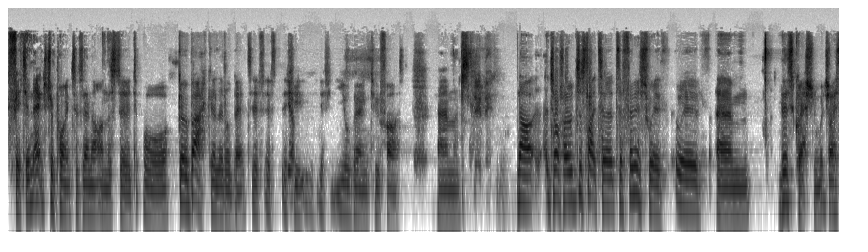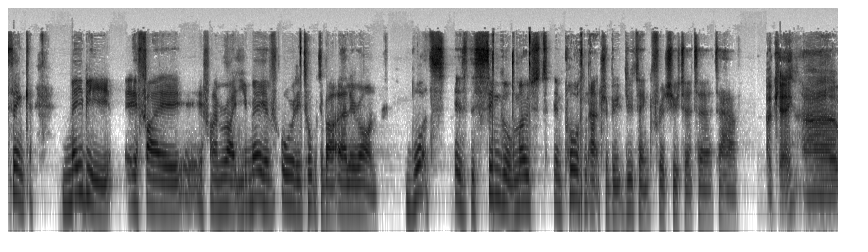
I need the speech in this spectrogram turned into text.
fit in extra points if they're not understood, or go back a little bit if if, if yep. you if you're going too fast. Um, Absolutely. Now, Josh, I would just like to to finish with with um, this question, which I think maybe if I if I'm right, you may have already talked about earlier on what is the single most important attribute do you think for a tutor to, to have? Okay, uh,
